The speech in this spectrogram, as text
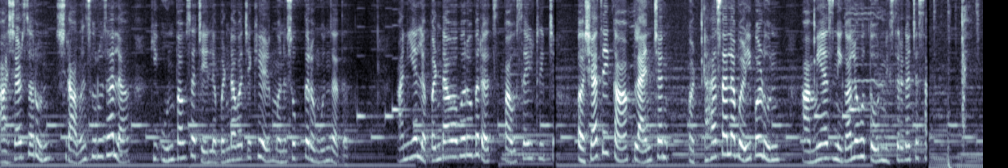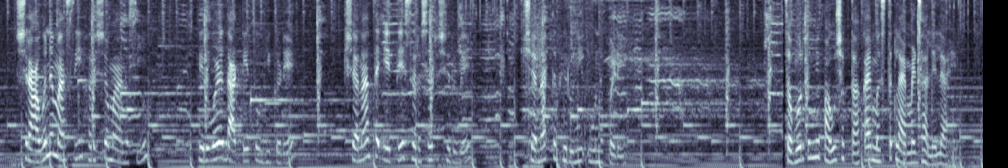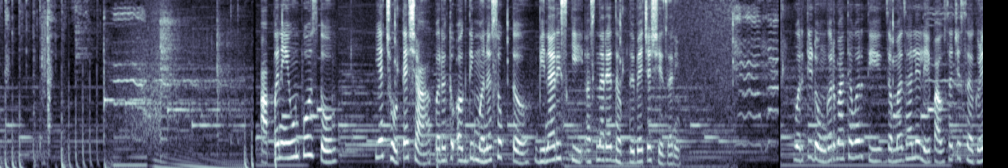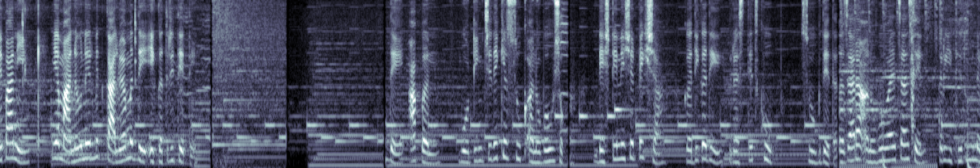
आषाढ सरून श्रावण सुरू झाला की ऊन पावसाचे लपंडावाचे खेळ मनसोक्त रंगून जातात. आणि या लपंडावाबरोबरच पावसाळी ट्रिपच्या अशाच एका प्लॅनच्या अट्टहासाला बळी पडून आम्ही आज निघालो होतो निसर्गाच्या सा- श्रावण मासी हर्ष मानसी हिरवळ दाटे चोहीकडे क्षणात येते सरसर शिरवे क्षणात फिरुनी ऊन पडे. समोर तुम्ही पाहू शकता काय मस्त क्लायमेट झालेले आहे. आपण येऊन पोहोचतो. या छोट्याशा परंतु अगदी मनसोक्त बिना रिस्की असणाऱ्या धबधब्याच्या शेजारी. वरती डोंगर माथ्यावरती जमा झालेले पावसाचे सगळे पाणी या मानवनिर्मित कालव्यामध्ये एकत्रित येते. आपण बोटिंगचे देखील सुख अनुभवू शकतो. डेस्टिनेशनपेक्षा कधी कधी रस्तेच खूप सुख देतात. नजारा अनुभवायचा असेल तर इथे तुम्ही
